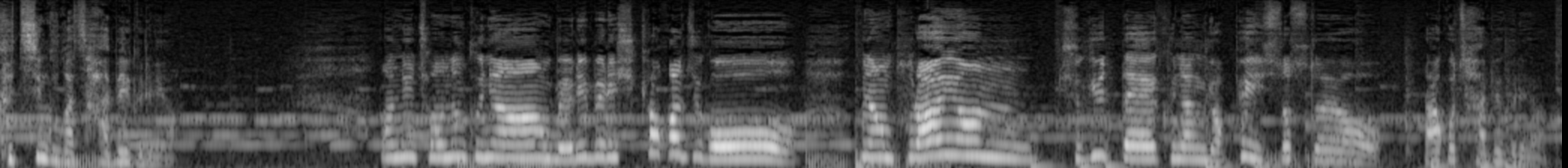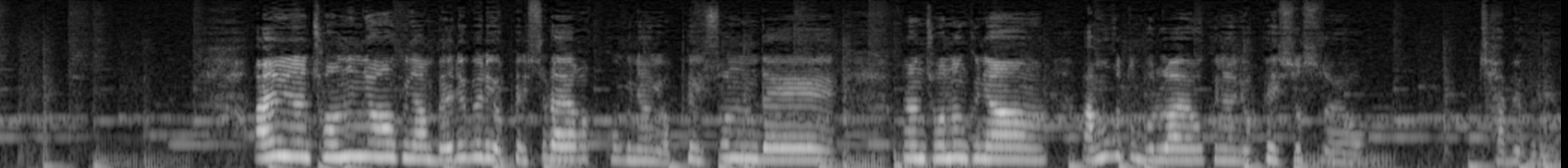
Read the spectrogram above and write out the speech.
그 친구가 자백을 해요. 아니 저는 그냥 메리벨이 시켜가지고 그냥 브라이언 죽일 때 그냥 옆에 있었어요. 라고 자백을 해요. 아니 저는요 그냥 메리벨이 옆에 있으라 해갖고 그냥 옆에 있었는데 그냥 저는 그냥 아무것도 몰라요. 그냥 옆에 있었어요. 자백을 해요.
